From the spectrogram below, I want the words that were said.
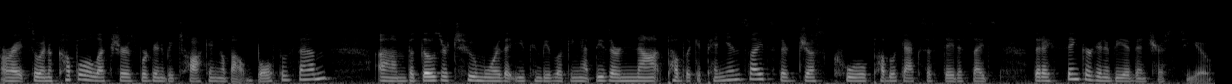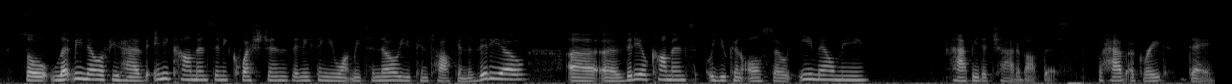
All right, so in a couple of lectures, we're going to be talking about both of them. Um, but those are two more that you can be looking at. These are not public opinion sites, they're just cool public access data sites that I think are going to be of interest to you. So let me know if you have any comments, any questions, anything you want me to know. You can talk in the video, uh, uh, video comments, or you can also email me. Happy to chat about this. So have a great day.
